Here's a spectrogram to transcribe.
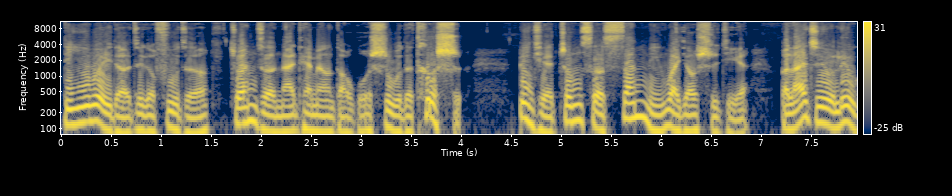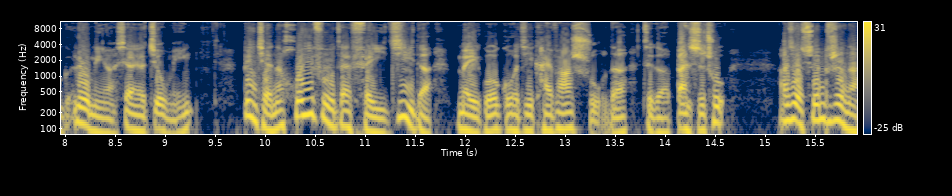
第一位的这个负责专责南太平洋岛国事务的特使，并且增设三名外交使节，本来只有六个六名啊，现在有九名，并且呢恢复在斐济的美国国际开发署的这个办事处。而且宣布是呢，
